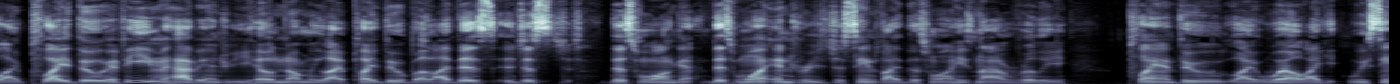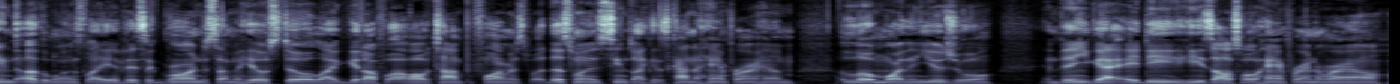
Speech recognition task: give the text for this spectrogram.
like play through. If he even have an injury, he'll normally like play through. But like this, it just this one this one injury just seems like this one he's not really playing through like well like we've seen the other ones. Like if it's a groin or something, he'll still like get off an all time performance. But this one it seems like it's kind of hampering him a little more than usual. And then you got AD, he's also hampering around.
